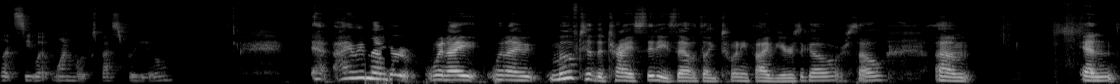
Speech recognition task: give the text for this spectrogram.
let's see what one works best for you. I remember when I when I moved to the Tri Cities, that was like 25 years ago or so, um, and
